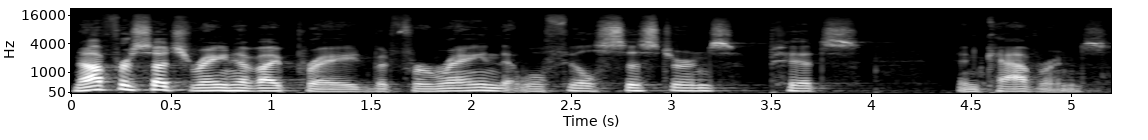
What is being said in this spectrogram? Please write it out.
Not for such rain have I prayed, but for rain that will fill cisterns, pits, and caverns.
